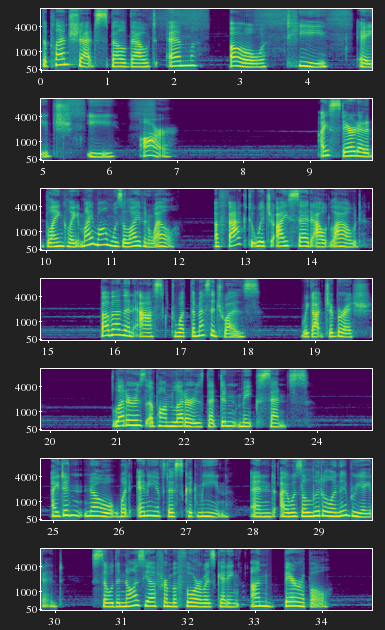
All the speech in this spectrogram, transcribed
The planchette spelled out M O T H E R. I stared at it blankly. My mom was alive and well, a fact which I said out loud. Bubba then asked what the message was. We got gibberish. Letters upon letters that didn't make sense. I didn't know what any of this could mean, and I was a little inebriated, so the nausea from before was getting unbearable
